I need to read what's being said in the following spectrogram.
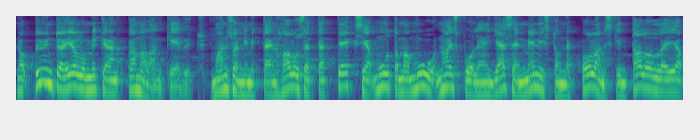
No pyyntö ei ollut mikään kamalan kevyt. Manson nimittäin halusi, että Tex ja muutama muu naispuolinen jäsen menisi tonne Polanskin talolle paikalle ja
